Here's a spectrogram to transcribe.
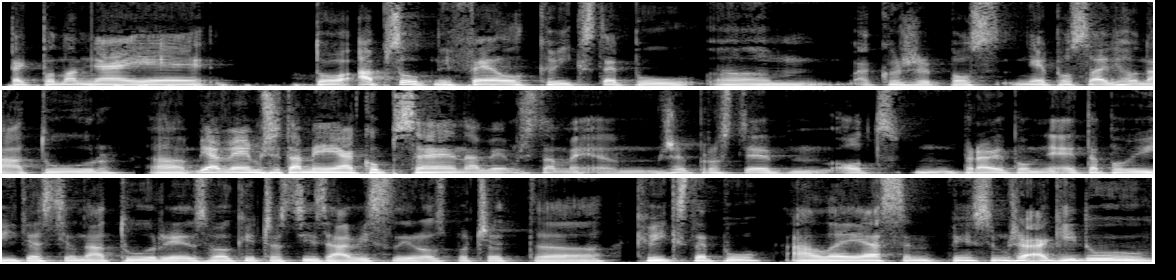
tak podľa mňa je to absolútny fail Quickstepu, um, akože pos- neposlať ho na túr. Um, ja viem, že tam je Jakobsen a viem, že tam je, um, že proste od práve po mne etapových víťazstiev na túr je z veľkej časti závislý rozpočet uh, Quickstepu, ale ja si myslím, že ak idú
